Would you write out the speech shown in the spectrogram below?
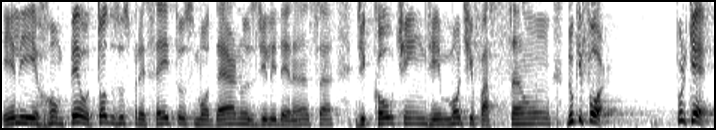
ele rompeu todos os preceitos modernos de liderança, de coaching, de motivação, do que for. Por quê?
